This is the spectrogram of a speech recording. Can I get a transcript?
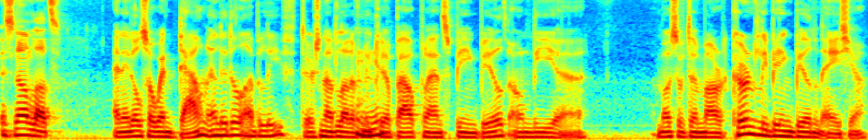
It's not a lot. And it also went down a little, I believe. There's not a lot of mm-hmm. nuclear power plants being built. Only uh, most of them are currently being built in Asia.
